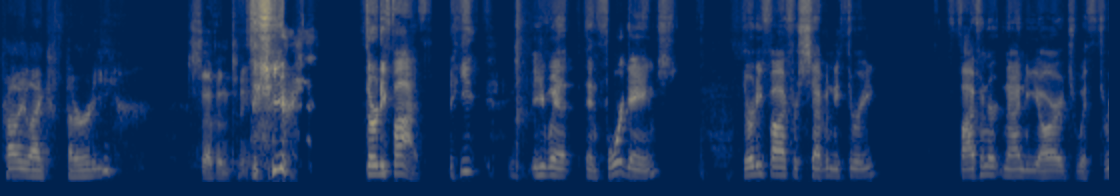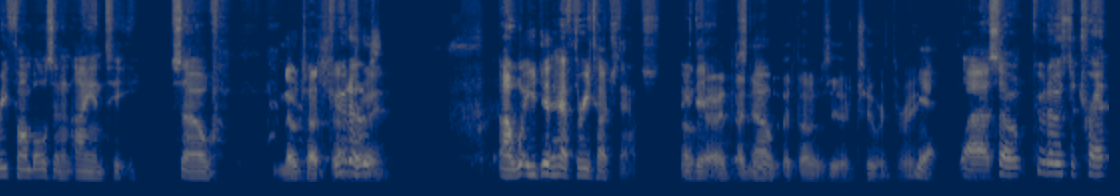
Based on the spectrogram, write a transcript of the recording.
Probably like 30. 17. 35. He he went in four games, 35 for 73, 590 yards with three fumbles and an INT. So no touchdowns. Kudos. Right? Uh, well, he did have three touchdowns. He okay, did. I, I, so, knew, I thought it was either two or three. Yeah, uh, so kudos to Trent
